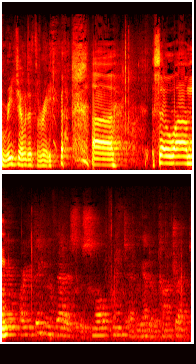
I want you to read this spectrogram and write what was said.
read Jonah 3. uh, so, um, Are you, are you thinking of that as the small print at the end of a contract?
